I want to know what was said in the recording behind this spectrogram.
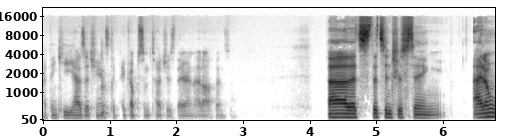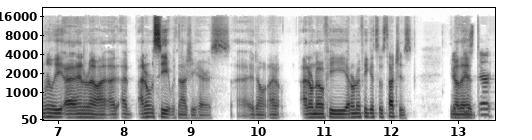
I think he has a chance to pick up some touches there in that offense. Uh, that's that's interesting. I don't really, I, I don't know. I, I I don't see it with Najee Harris. I don't, I don't, I don't know if he, I don't know if he gets those touches. You know, is there?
